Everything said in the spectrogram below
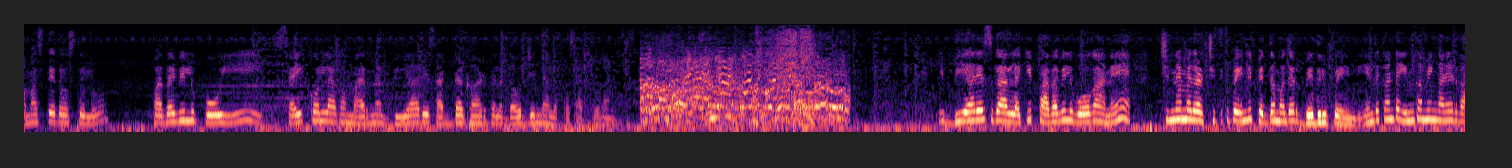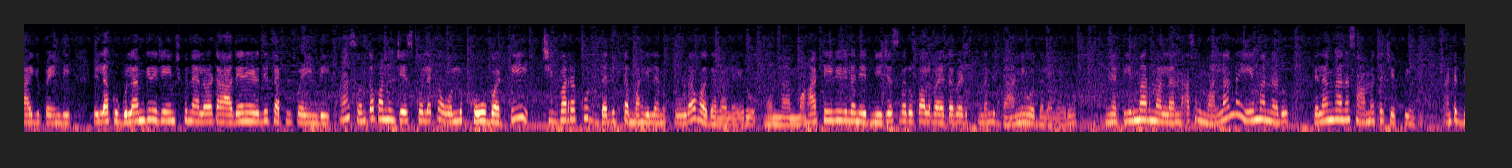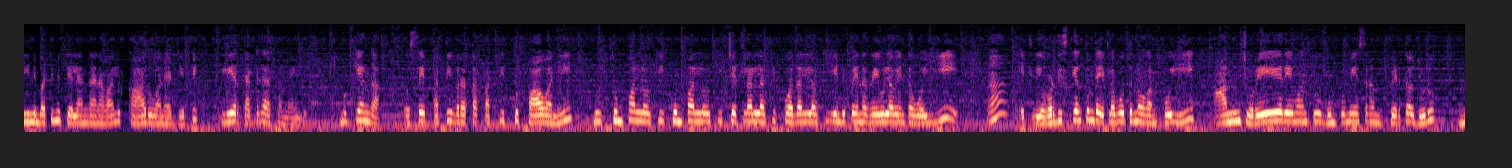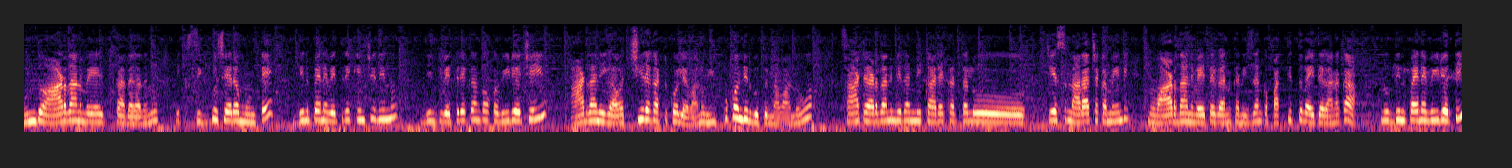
నమస్తే దోస్తులు. పదవిలు పోయి సైకోల్లాగా మారిన బీఆర్ఎస్ అడ్డగాడిదల దౌర్జన్యాలు ఒక్కసారి చూడండి. ఈ బీఆర్ఎస్ గాళ్ళకి పదవిలు పోగానే చిన్న మెదడు చితికిపోయింది పెద్ద మెదడు బెదిరిపోయింది. ఎందుకంటే ఇన్కమింగ్ అనేది ఆగిపోయింది. వీళ్ళకు గులాంగిరి చేయించుకునే అలవాటు అదేనేది తప్పిపోయింది. సొంత పనులు చేసుకోలేక ఒళ్ళు కోబట్టి చివరకు దళిత మహిళను కూడా వదలలేరు. మొన్న మహా టీవీ వీళ్ళ ని- నిజ స్వరూపాలు బయట పెడుతుందని దాన్ని వదలలేరు. నిన్న తీర్మార్ మల్లన్న అసలు మల్లన్న ఏమన్నాడు? తెలంగాణ సామెత చెప్పింది. అంటే దీన్ని బట్టి మీ తెలంగాణ వాళ్ళు కారు అనేది చెప్పి క్లియర్ కట్గా అర్థమైంది. ముఖ్యంగా వస్తే పతివ్రత పత్తిత్తు పావని. నువ్వు తుంపల్లోకి కుంపల్లోకి చెట్లల్లోకి పొదల్లోకి ఎండిపోయిన రేవుల వెంట పోయి ఎట్లా ఎవరు తీసుకెళ్తుండే ఎట్లా పోతున్నావు కానీ పోయి ఆ నుంచి ఒరే రేవంతు గుంపు మేసరం పెడతావు చూడు ముందు ఆడదాని కదా కదా నువ్వు. నీకు సిగ్గు శరం ఉంటే దీనిపైన వ్యతిరేకించి నిన్ను. దీనికి వ్యతిరేకంగా ఒక వీడియో చేయి. ఆడదాని కావా చీర కట్టుకోలేవా నువ్వు? ఇప్పుకొని తిరుగుతున్నావా నువ్వు? సాటి ఆడదాని మీద మీ కార్యకర్తలు చేస్తున్న అరాచకమేంది? నువ్వు ఆడదానివైతే అయితే గనక నిజంగా పత్తిత్తు అయితే గనక నువ్వు దీనిపైన వీడియో తీ.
